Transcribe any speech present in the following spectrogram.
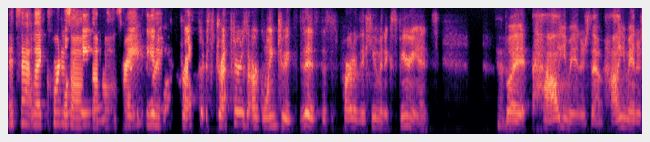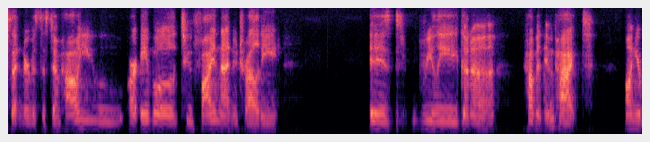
it's that like cortisol thing, levels, right? You like, know, stress, stressors are going to exist. This is part of the human experience. Yeah. But how you manage them, how you manage that nervous system, how you are able to find that neutrality is really gonna have an impact on your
